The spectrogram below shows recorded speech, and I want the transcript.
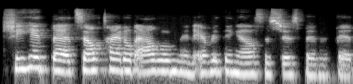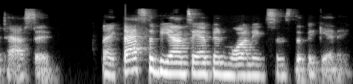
she hit that self-titled album and everything else has just been fantastic. Like that's the Beyonce I've been wanting since the beginning.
